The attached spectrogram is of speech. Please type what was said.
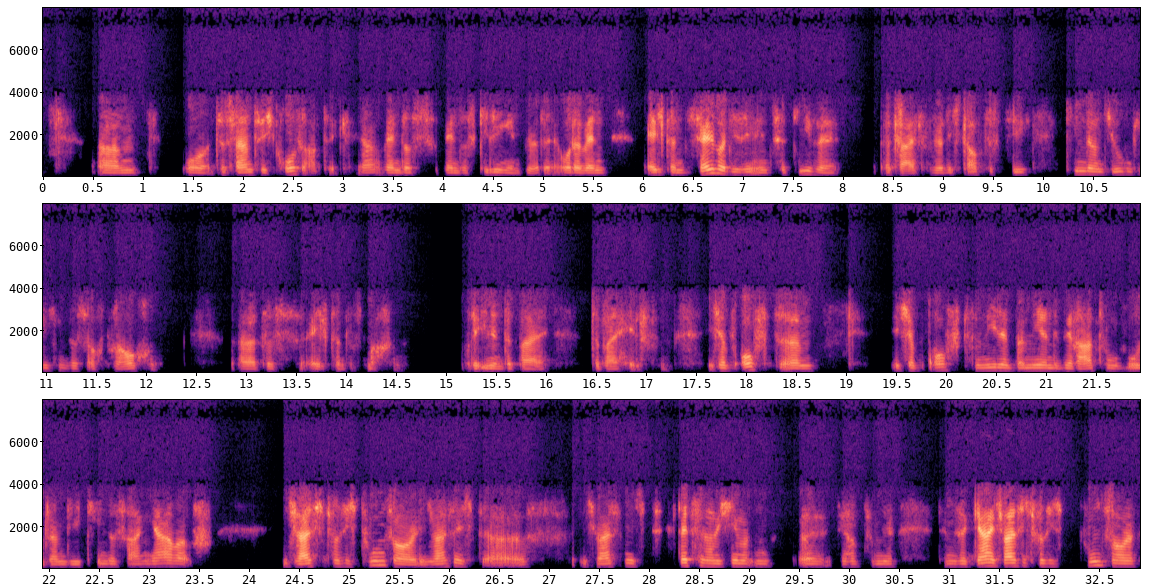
Ähm, oh, das wäre natürlich großartig, ja, wenn das, wenn das gelingen würde. Oder wenn Eltern selber diese Initiative ergreifen würden. Ich glaube, dass die Kinder und Jugendlichen das auch brauchen, äh, dass Eltern das machen oder ihnen dabei dabei helfen. Ich habe oft ähm, ich habe oft Familien bei mir in der Beratung, wo dann die Kinder sagen, ja, aber ich weiß nicht, was ich tun soll. Ich weiß nicht, äh, ich weiß nicht. Letztens habe ich jemanden äh, gehabt von mir, der mir sagt, ja, ich weiß nicht, was ich, tun soll,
